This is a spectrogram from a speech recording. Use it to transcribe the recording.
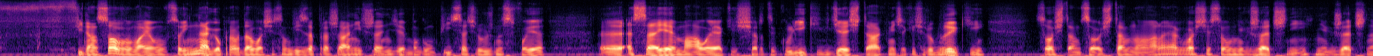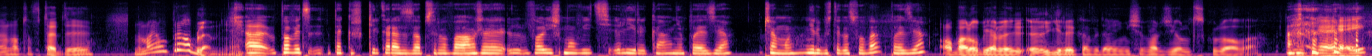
finansowo, mają co innego, prawda? Właśnie są gdzieś zapraszani wszędzie, mogą pisać różne swoje e, eseje, małe jakieś artykuliki gdzieś, tak? Mieć jakieś rubryki, coś tam, coś tam, no ale jak właśnie są niegrzeczni, niegrzeczne, no to wtedy no, mają problem, nie? A powiedz, tak już kilka razy zaobserwowałam, że wolisz mówić liryka, nie poezja. Czemu? Nie lubisz tego słowa? Poezja? Oba lubię, ale e, liryka wydaje mi się bardziej oldschoolowa. Okej.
